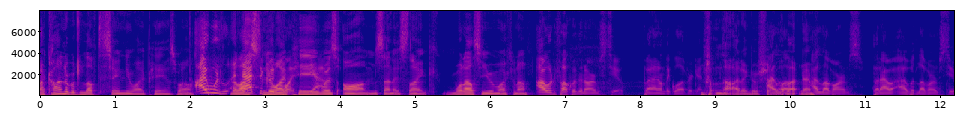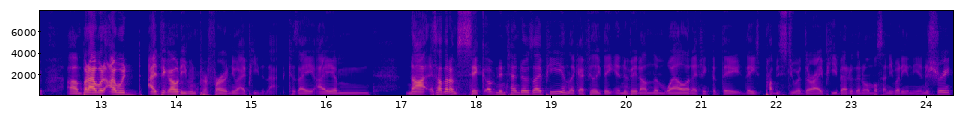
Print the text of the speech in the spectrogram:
I kind of would love to see a new IP as well. I would. The that's last a new good IP. Yeah. was Arms, and it's like, what else have you been working on? I would fuck with an Arms too, but I don't think we'll ever get. it. no, I don't give a shit I about love that game. I love Arms, but I, I would love Arms too. Um, but I would I would I think I would even prefer a new IP to that because I I am not it's not that I'm sick of Nintendo's IP and like I feel like they innovate on them well and I think that they they probably steward their IP better than almost anybody in the industry.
